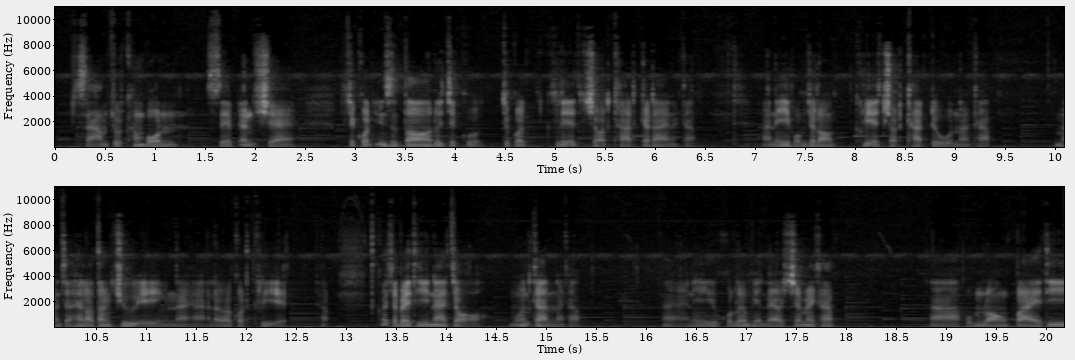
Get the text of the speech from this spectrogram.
3 จุดข้างบน Save and Share จะกด Install หรือจะกดจะกด Create Shortcut ก็ได้นะครับ อันนี้ผมจะลอง Create Shortcut ดูนะครับ มันจะให้เราตั้งชื่อเองนะฮะ แล้วก็กด Create ครับ ก็จะไปที่หน้าจอ เหมือนกันนะครับอ่าอันนี้คุณเริ่มเห็นแล้วใช่ไหมครับอ่าผมลองไปที่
